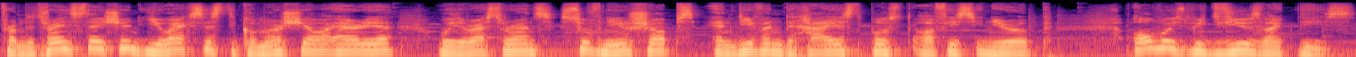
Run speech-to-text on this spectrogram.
From the train station, you access the commercial area with restaurants, souvenir shops, and even the highest post office in Europe, always with views like these.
